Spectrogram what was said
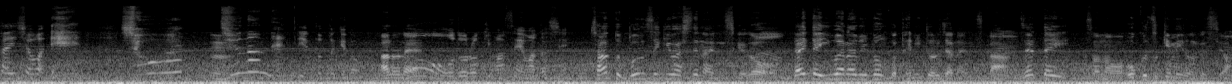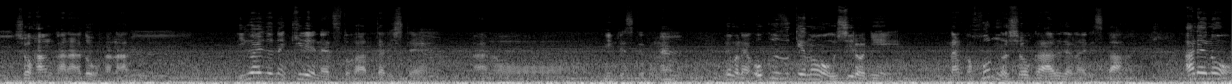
最初は「え昭和うん。十何年?」って言っとったけど、あのね。もう驚きません私。ちゃんと分析はしてないですけど、うん。大体岩波文庫手に取るじゃないですか、うん。絶対その奥付け見るんですよ、うん。初版かなどうかな、うん。意外とね綺麗なやつとかあったりして、あのーいいんですけどね、でもね奥付けの後ろになんか本の紹介あるじゃないですか。あれの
